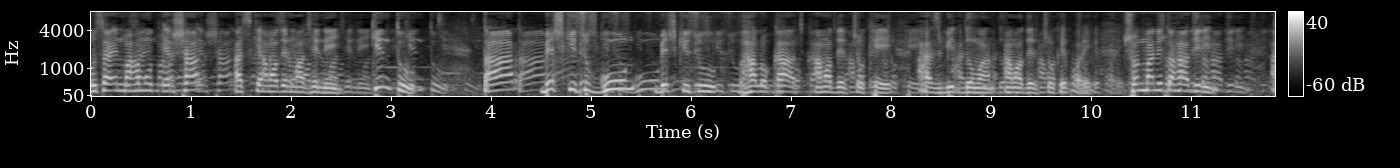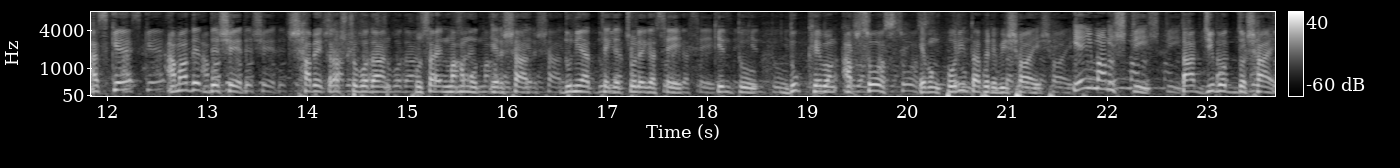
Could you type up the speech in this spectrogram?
হুসাইন মাহমুদ এরশাদ আজকে আমাদের মাঝে নেই। কিন্তু তার বেশ কিছু গুণ, বেশ কিছু ভালো কাজ আমাদের চোখে আজ বিদ্যমান, আমাদের চোখে পড়ে। সম্মানিত হাজিরিন, আজকে আমাদের দেশের সাবেক রাষ্ট্রপ্রধান হুসাইন মাহমুদ এরশাদ দুনিয়ার থেকে চলে গেছে। কিন্তু দুঃখ এবং আফসোস এবং পরিতাপের বিষয়, এই মানুষটি তার জীবদ্দশায়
